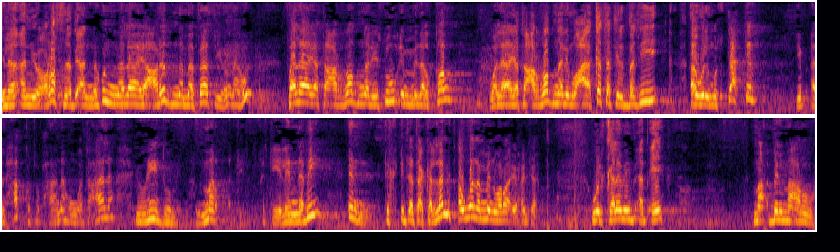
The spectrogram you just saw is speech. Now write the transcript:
إلى أن يعرفن بأنهن لا يعرضن مفاتيحهن فلا يتعرضن لسوء من القول ولا يتعرضن لمعاكسة البذيء أو المستهتر يبقى الحق سبحانه وتعالى يريد من المرأة التي للنبي إن إذا تكلمت اولا من وراء حجاب والكلام يبقى بإيه؟ مع بالمعروف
